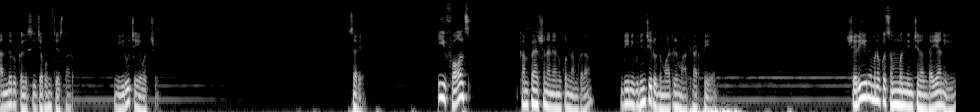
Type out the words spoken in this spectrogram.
అందరూ కలిసి జపం చేస్తారు. మీరు చేయవచ్చు. సరే. ఈ ఫాల్స్ కంపాషన్ అని అనుకున్నాం కదా దీని గురించి రెండు మాటలు మాట్లాడితే శరీరమునకు సంబంధించిన దయని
